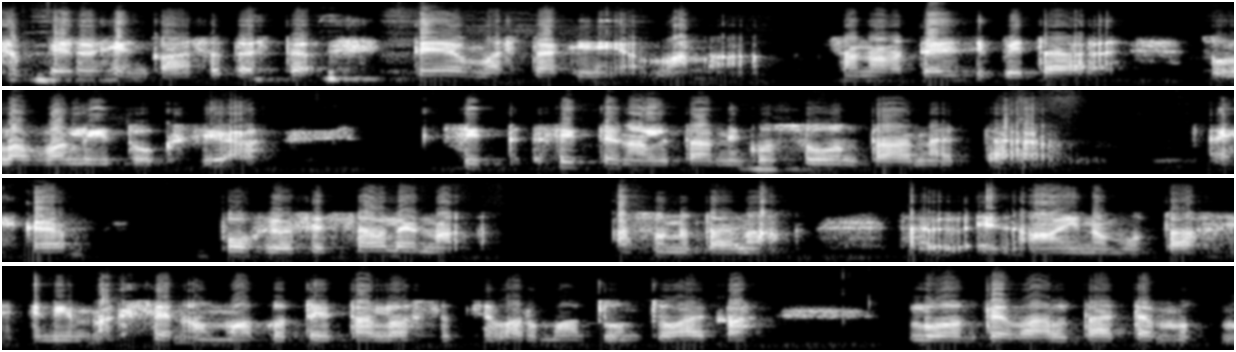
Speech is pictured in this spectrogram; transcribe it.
perheen kanssa tästä teemastakin. Ja mä sanon, että ensin pitää tulla valituksia. Sitten, sitten aletaan niin kuin suuntaan, että ehkä pohjoisessa olen asunut aina, tai en aina, mutta enimmäkseen omakotitalossa, että se varmaan tuntuu aika luontevalta, että, mutta,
